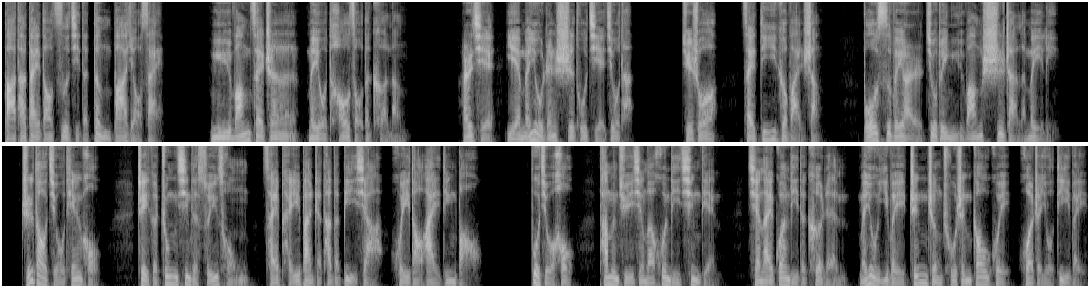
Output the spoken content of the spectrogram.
把他带到自己的邓巴要塞，女王在这没有逃走的可能，而且也没有人试图解救她。据说，在第一个晚上，博斯维尔就对女王施展了魅力，直到九天后。这个忠心的随从才陪伴着他的陛下回到爱丁堡。不久后，他们举行了婚礼庆典。前来观礼的客人没有一位真正出身高贵或者有地位，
